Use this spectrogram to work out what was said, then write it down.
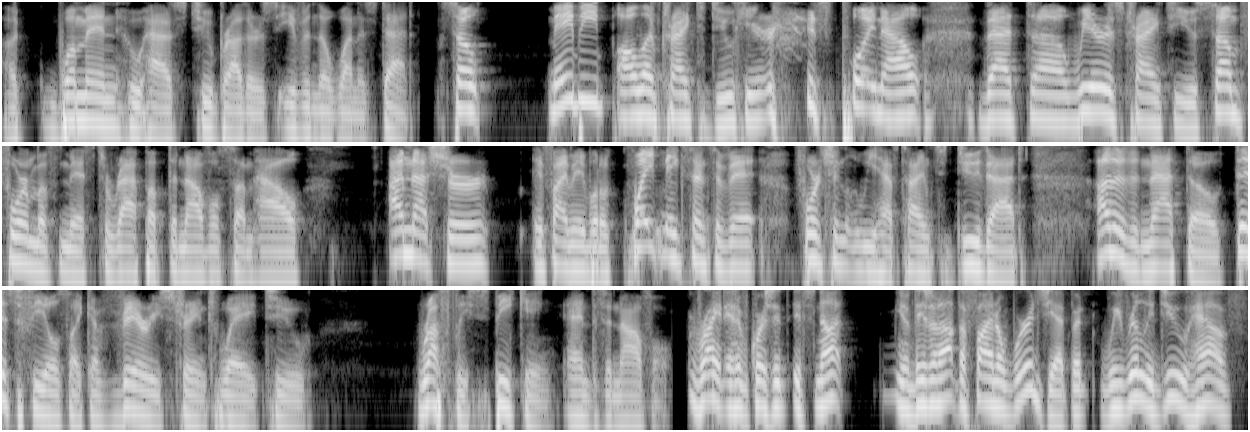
a woman who has two brothers, even though one is dead. So maybe all I'm trying to do here is point out that uh, Weir is trying to use some form of myth to wrap up the novel somehow. I'm not sure if I'm able to quite make sense of it. Fortunately, we have time to do that. Other than that, though, this feels like a very strange way to, roughly speaking, end the novel. Right. And of course, it, it's not, you know, these are not the final words yet, but we really do have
